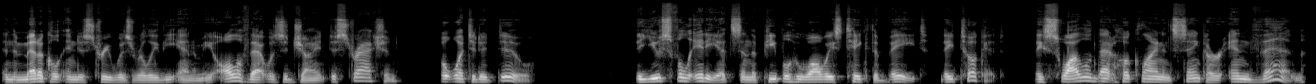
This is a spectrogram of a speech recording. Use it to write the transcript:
and the medical industry was really the enemy. All of that was a giant distraction. But what did it do? The useful idiots and the people who always take the bait, they took it. They swallowed that hook, line, and sinker, and then,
